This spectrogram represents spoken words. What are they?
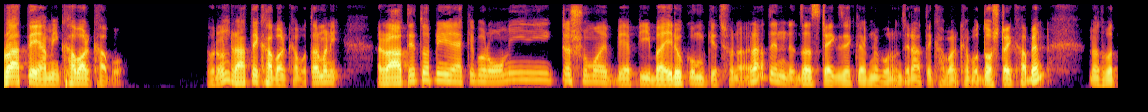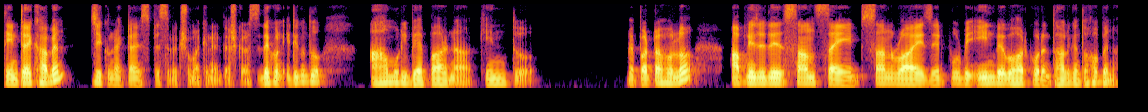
রাতে আমি খাবার খাব। ধরুন, রাতে খাবার খাব। তার মানে রাতে তো আপনি একেবারে অনেকটা সময় ব্যাপী বা এরকম কিছু না। রাতে জাস্ট এক্স্যাক্টলি আপনি বলুন যে রাতে খাবার খাব। দশটায় খাবেন নতুবা তিনটায় খাবেন যে কোনো একটা স্পেসিফিক সময়কে নির্দেশ করেছে দেখুন, এটা কিন্তু আহামরি ব্যাপার না, কিন্তু ব্যাপারটা হলো, আপনি যদি সানসাইড সানরাইজ এর পূর্বে ইন ব্যবহার করেন, তাহলে কিন্তু হবে না।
